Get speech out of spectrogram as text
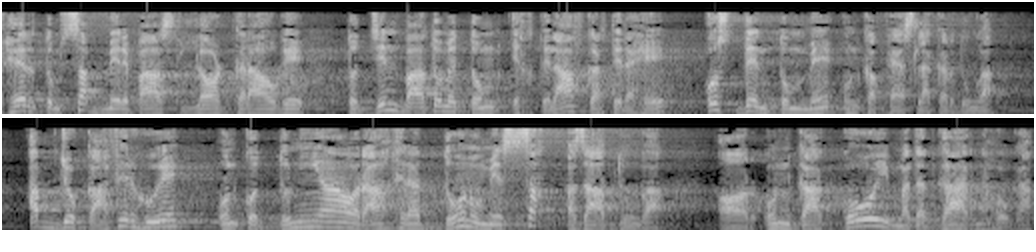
फिर तुम सब मेरे पास लौट कर आओगे तो जिन बातों में तुम इख्तिलाफ करते रहे, उस दिन तुम में उनका फैसला कर दूँगा। अब जो काफिर हुए, उनको दुनिया और आखिरत दोनों में सख्त अजाब दूँगा और उनका कोई मददगार न होगा।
